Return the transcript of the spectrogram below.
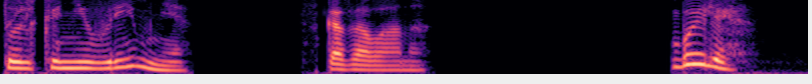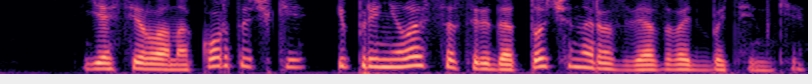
«Только не ври мне», — сказала она. «Были». Я села на корточки и принялась сосредоточенно развязывать ботинки.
